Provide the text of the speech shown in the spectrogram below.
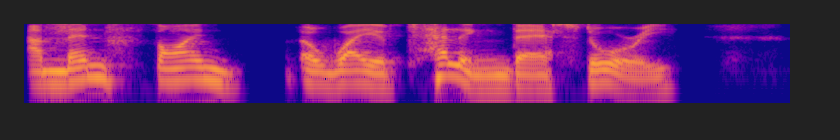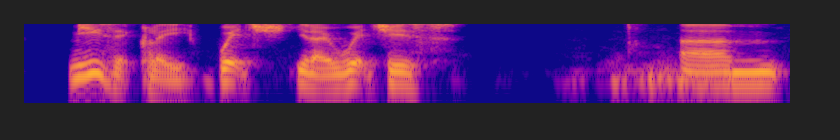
and then find a way of telling their story musically which you know which is um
